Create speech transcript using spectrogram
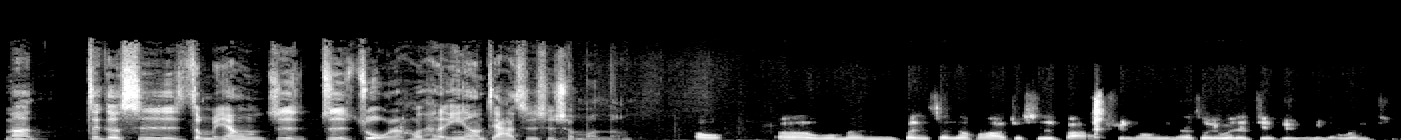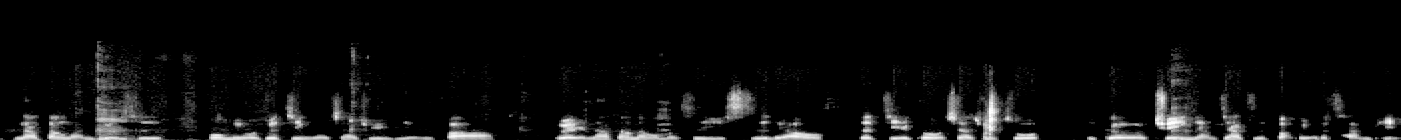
那这个是怎么样制制作？然后它的营养价值是什么呢？哦，呃，我们本身的话就是把寻龙鱼那时候也为了解决渔民的问题，那当然就是后面我就进而下去研发。对，那当然我们是以食疗的结构下去做一个全营养价值保留的产品。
